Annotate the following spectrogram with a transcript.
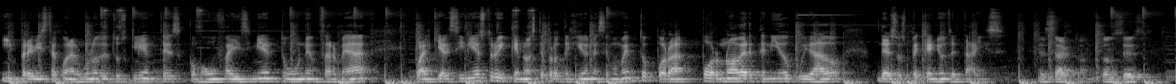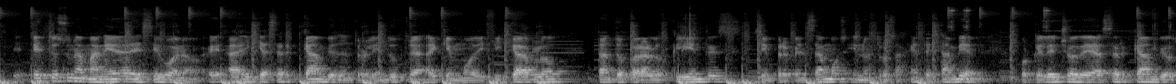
imprevista con algunos de tus clientes, como un fallecimiento, una enfermedad, cualquier siniestro y que no esté protegido en ese momento por, por no haber tenido cuidado de esos pequeños detalles. Exacto, entonces esto es una manera de decir, bueno, eh, hay que hacer cambios dentro de la industria, hay que modificarlo, tanto para los clientes, siempre pensamos, y nuestros agentes también, porque el hecho de hacer cambios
